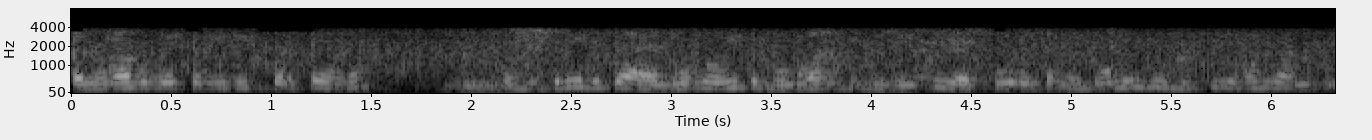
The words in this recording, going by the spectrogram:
चंद्रमा को विपरीत करते हैं ना? तो विपरीत क्या है? दोनों ही तो भगवान की विभूति है, सूर्य चंद्र दोनों ही विभूति है भगवान की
